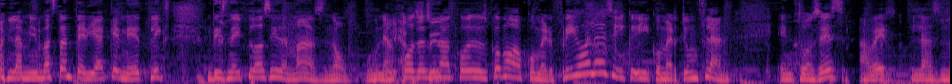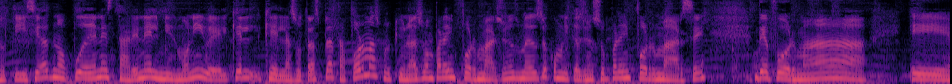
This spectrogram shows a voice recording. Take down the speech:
en la misma estantería que Netflix, Disney Plus y demás. No, una cosa es una cosa, es como comer frijoles y, y comerte un flan. Entonces, a ver, las noticias no pueden estar en el mismo nivel que, que las otras plataformas, porque unas son para informarse, unos medios de comunicación son para informarse de forma eh,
